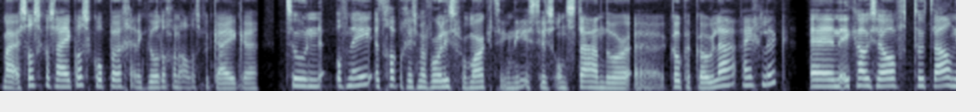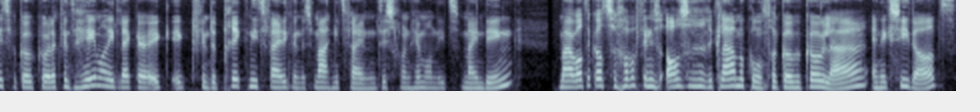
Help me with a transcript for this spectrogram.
Maar zoals ik al zei, ik was koppig en ik wilde gewoon alles bekijken. Toen, of nee, het grappige is, mijn voorliefde voor marketing, die is dus ontstaan door eh, Coca-Cola eigenlijk. En ik hou zelf totaal niet van Coca-Cola. Ik vind het helemaal niet lekker. Ik, ik vind de prik niet fijn. Ik vind de smaak niet fijn. Het is gewoon helemaal niet mijn ding. Maar wat ik altijd zo grappig vind is als er een reclame komt van Coca-Cola en ik zie dat,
